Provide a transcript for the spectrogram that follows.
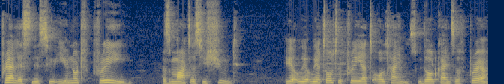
prayerlessness. You, you're not praying as much as you should we are, we, are, we are told to pray at all times with all kinds of prayer.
